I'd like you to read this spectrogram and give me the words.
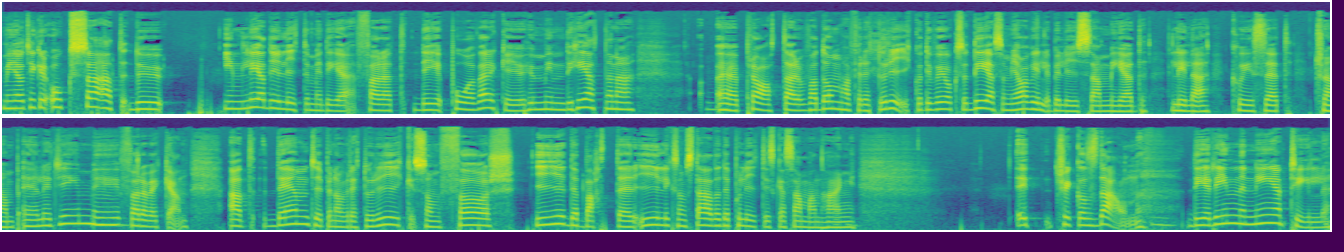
Men jag tycker också att du inleder ju lite med det för att det påverkar ju hur myndigheterna eh, pratar och vad de har för retorik. Och det var ju också det som jag ville belysa med lilla quizet Trump eller Jimmy förra veckan. Att den typen av retorik som förs i debatter, i liksom städade politiska sammanhang, it trickles down. Det rinner ner till. Eh,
